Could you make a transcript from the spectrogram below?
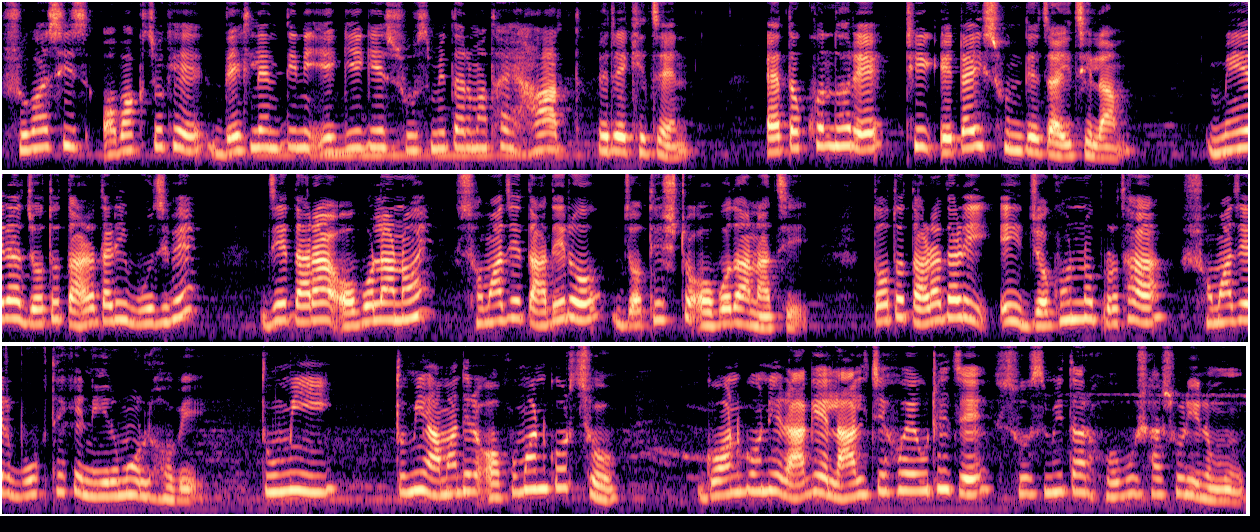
সুভাষিস অবাক চোখে দেখলেন তিনি এগিয়ে গিয়ে সুস্মিতার মাথায় হাত রেখেছেন। এতক্ষণ ধরে ঠিক এটাই শুনতে চাইছিলাম। মেয়েরা যত তাড়াতাড়ি বুঝবে যে তারা অবলা নয়, সমাজে তাদেরও যথেষ্ট অবদান আছে। তত তাড়াতাড়ি এই জঘন্য প্রথা সমাজের বুক থেকে নির্মূল হবে। তুমি তুমি আমাদের অপমান করছ? গনগনে রাগে লালচে হয়ে উঠেছে সুস্মিতার হবু শাশুড়ির মুখ।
